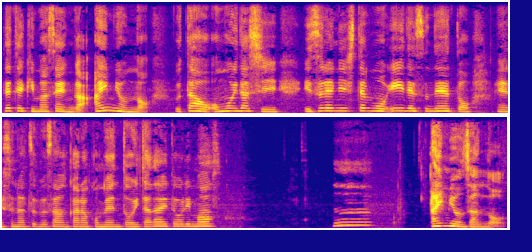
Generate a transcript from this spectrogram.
出てきませんが、あいみょんの歌を思い出し、いずれにしてもいいですね、と、えー、砂粒さんからコメントをいただいております。うーん、あいみょんさんの、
